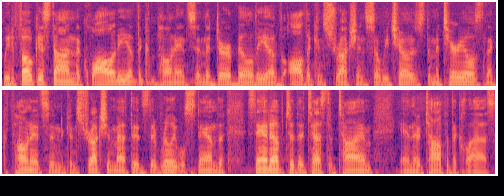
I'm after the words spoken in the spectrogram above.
we focused on the quality of the components and the durability of all the construction. So we chose the materials, and the components, and construction methods that really will stand the, stand up to the test of time, and they're top of the class.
